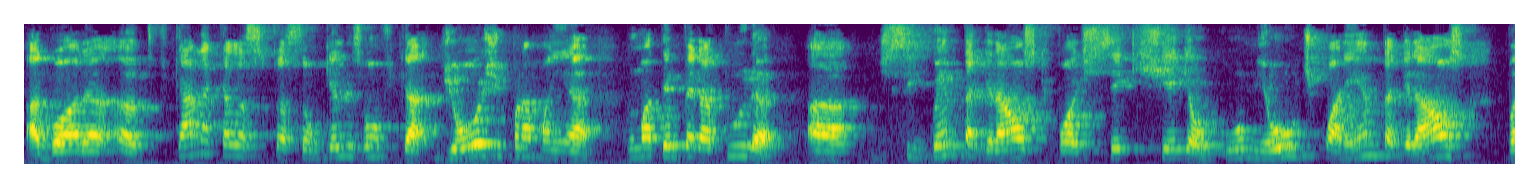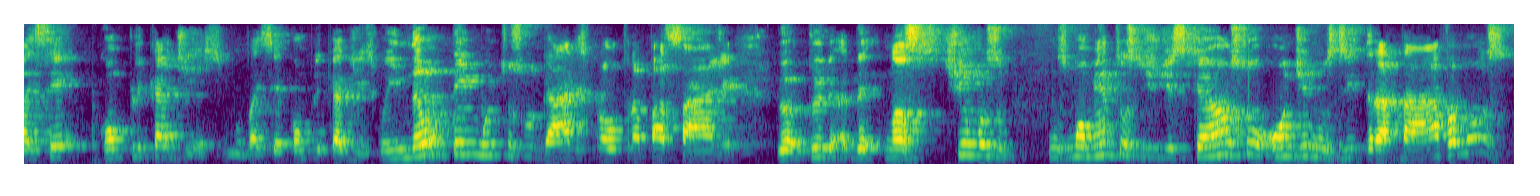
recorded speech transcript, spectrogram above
Agora, uh, ficar naquela situação que eles vão ficar de hoje para amanhã, numa temperatura uh, de 50 graus, que pode ser que chegue ao cume, ou de 40 graus, vai ser complicadíssimo, vai ser complicadíssimo. E não tem muitos lugares para ultrapassagem. Nós tínhamos uns momentos de descanso onde nos hidratávamos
